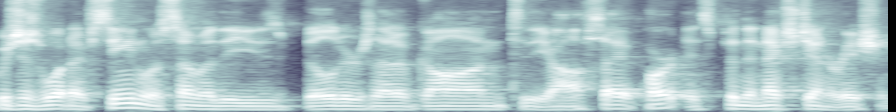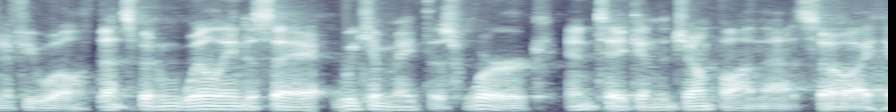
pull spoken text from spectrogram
which is what I've seen with some of these builders that have gone to the offsite part, it's been the next generation, if you will, that's been willing to say we can make this work and taking the jump on that. So I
